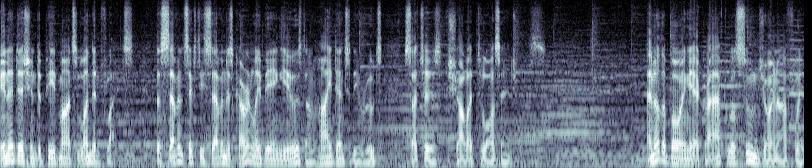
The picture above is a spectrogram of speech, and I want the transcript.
In addition to Piedmont's London flights, the 767 is currently being used on high-density routes such as Charlotte to Los Angeles. Another Boeing aircraft will soon join our fleet.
